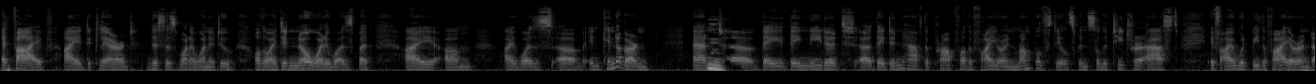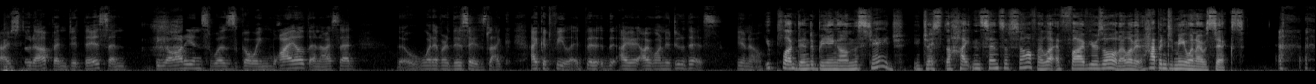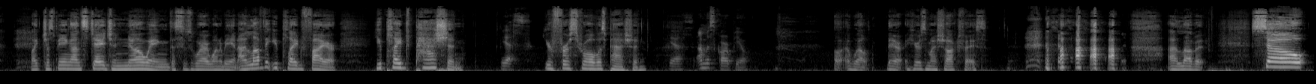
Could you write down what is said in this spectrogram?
At five, I declared this is what I want to do. Although I didn't know what it was, but I um, I was um, in kindergarten and mm. uh, they they needed uh, they didn't have the prop for the fire in Rumpelstiltskin, so the teacher asked if I would be the fire, and I stood up and did this, and the audience was going wild, and I said, whatever this is, like I could feel it. The, the, I I want to do this. You know, you plugged into being on the stage. You just the heightened sense of self. I love at five years old. I love it. It happened to me when I was six like just being on stage and knowing this is where I want to be. And I love that you played fire. You played passion. Yes. Your first role was passion. Yes, I'm a Scorpio. Oh, well, there. Here's my shocked face. I love it. So,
